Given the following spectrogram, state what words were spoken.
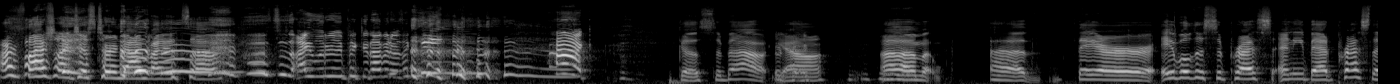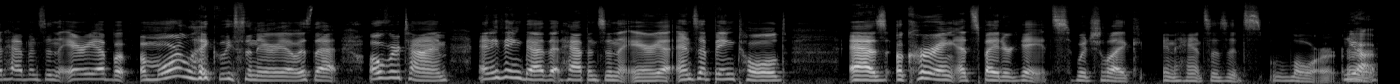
Our flashlight just turned on by itself. Is- I literally picked it up and it was like, fuck. ghosts about, yeah. Um, uh, they're able to suppress any bad press that happens in the area, but a more likely scenario is that over time, anything bad that happens in the area ends up being told as occurring at Spider Gates, which like enhances its lore or Yeah.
